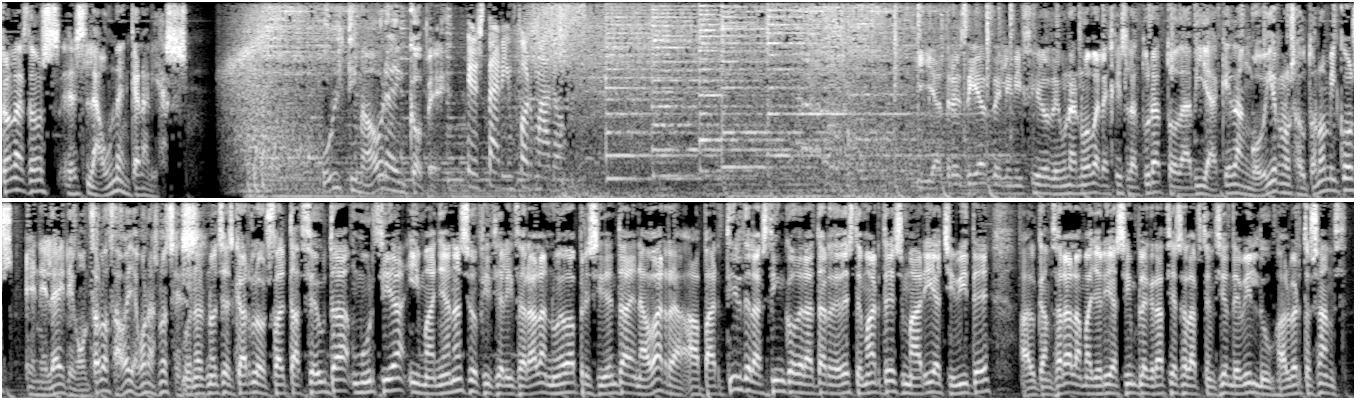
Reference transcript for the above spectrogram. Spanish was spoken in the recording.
Son las dos, es la una en Canarias. Última hora en Cope. Estar informado. Y a tres días del inicio de una nueva legislatura todavía quedan gobiernos autonómicos en el aire. Gonzalo Zavalla, buenas noches. Buenas noches, Carlos. Falta Ceuta, Murcia y mañana se oficializará la nueva presidenta de Navarra. A partir de las 5 de la tarde de este martes, María Chivite alcanzará la mayoría simple gracias a la abstención de Bildu. Alberto Sanz.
